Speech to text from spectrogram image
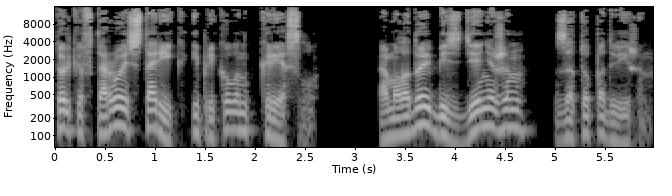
Только второй старик и прикован к креслу, а молодой безденежен, зато подвижен.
